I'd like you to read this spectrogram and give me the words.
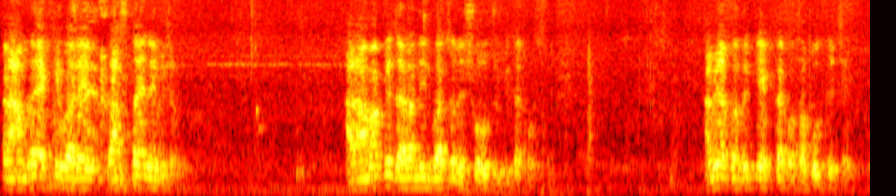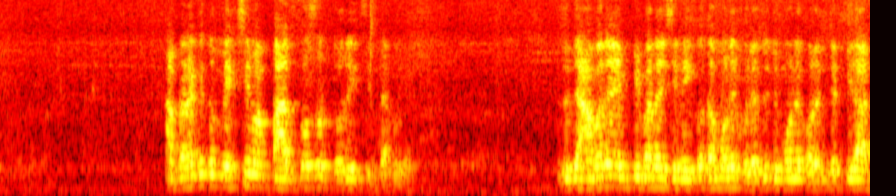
কারণ আমরা একেবারে রাস্তায় নেমে যাব। আর আমাকে যারা নির্বাচনে সহযোগিতা করছেন, আমি আপনাদেরকে একটা কথা বলতে চাই। আপনারা কিন্তু ম্যাক্সিমাম পাঁচ বছর ধরেই চিন্তা করে যদি আমাদের এমপি বানাইছেন, এই কথা মনে করে যদি মনে করেন যে বিরাট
